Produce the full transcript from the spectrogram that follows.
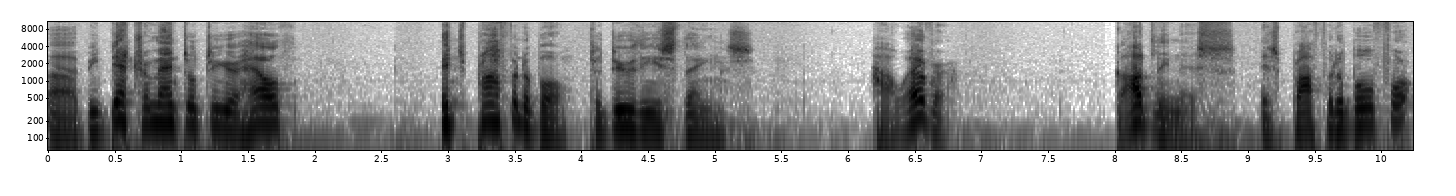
uh, be detrimental to your health. It's profitable to do these things. However, godliness is profitable for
